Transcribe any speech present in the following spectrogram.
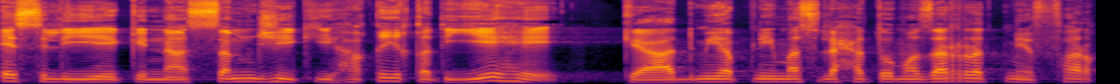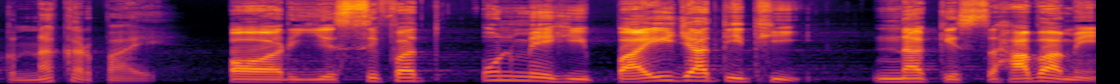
اس لیے کہ نہ سمجھی کی حقیقت یہ ہے کہ آدمی اپنی مصلحت و مذرت میں فرق نہ کر پائے اور یہ صفت ان میں ہی پائی جاتی تھی، نہ کہ صحابہ میں،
